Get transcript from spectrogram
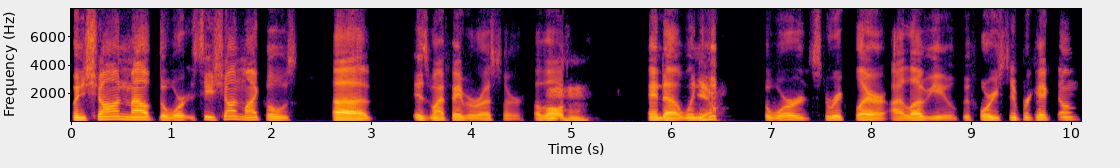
When Shawn mouthed the word, see, Shawn Michaels uh, is my favorite wrestler of all. Mhm. And uh, when Yeah. he the words to Ric Flair, "I love you," before he super kicked him,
